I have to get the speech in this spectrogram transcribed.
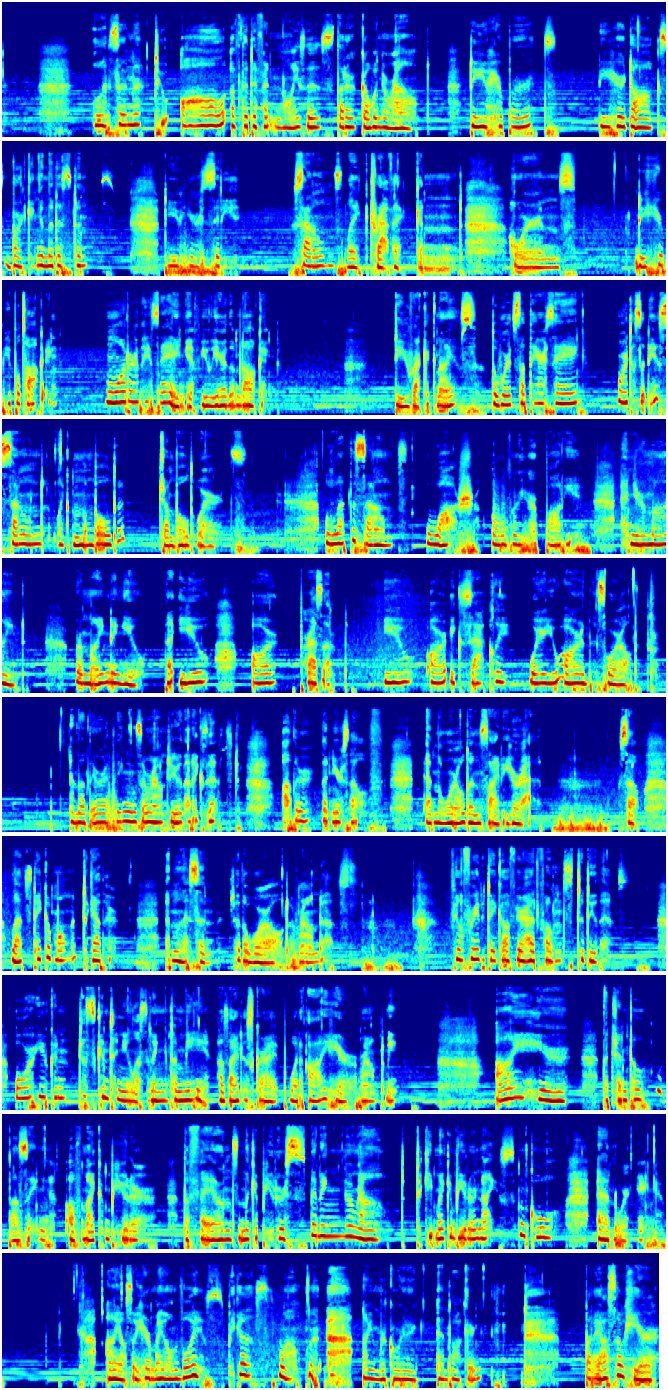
Listen to all of the different noises that are going around. Do you hear birds? Do you hear dogs barking in the distance? Do you hear city sounds like traffic and horns? Do you hear people talking? What are they saying if you hear them talking? Do you recognize the words that they are saying? Or does it just sound like mumbled, jumbled words? Let the sounds wash over your body and your mind, reminding you that you are present. You are exactly where you are in this world and that there are things around you that exist other than yourself and the world inside of your head. So let's take a moment together and listen to the world around us. Feel free to take off your headphones to do this, or you can just continue listening to me as I describe what I hear around me. I hear the gentle buzzing of my computer, the fans in the computer spinning around to keep my computer nice and cool and working. I also hear my own voice because, well, I'm recording and talking. but I also hear,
